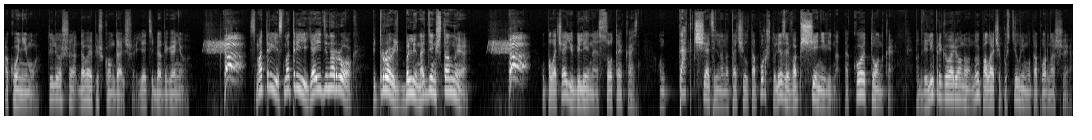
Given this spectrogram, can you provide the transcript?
А конь ему. Ты, Леша, давай пешком дальше, я тебя догоню. Смотри, смотри, я единорог. Петрович, блин, одень штаны. У палача юбилейная сотая казнь. Он так тщательно наточил топор, что лезвие вообще не видно. Такое тонкое. Подвели приговоренного, ну и палач опустил ему топор на шею.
